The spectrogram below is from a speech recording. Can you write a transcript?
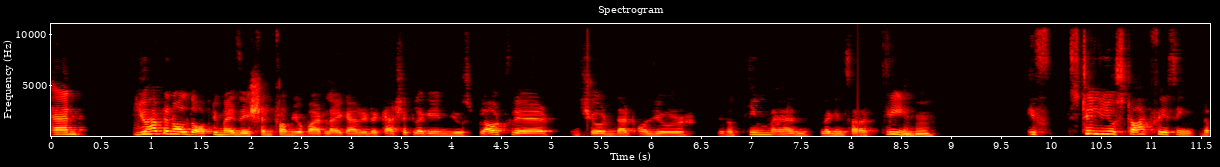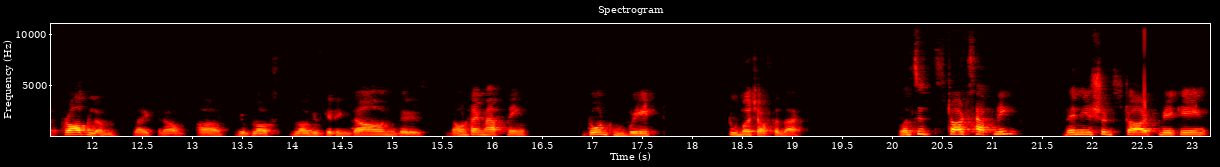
and you have done all the optimization from your part, like added a cache plugin, used Cloudflare, ensured that all your you know theme and plugins are clean. Mhm. If still you start facing the problem, like you know uh, your blog blog is getting down, there is downtime happening, don't wait too much after that. Once it starts happening, then you should start making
